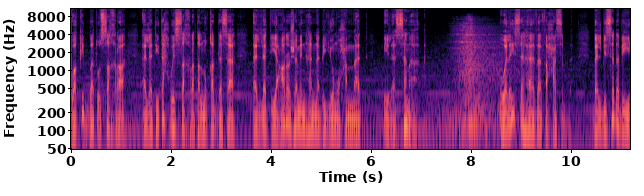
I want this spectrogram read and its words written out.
وقبة الصخرة التي تحوي الصخرة المقدسة التي عرج منها النبي محمد إلى السماء. وليس هذا فحسب بل بسبب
